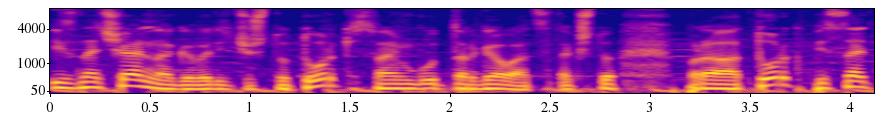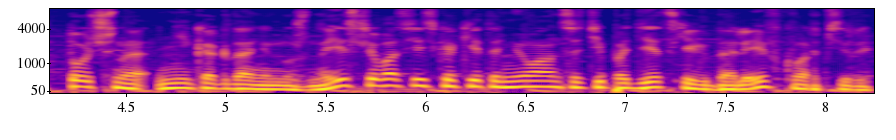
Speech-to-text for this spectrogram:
изначально говорите, что торги с вами будут торговаться. Так что про торг писать точно никогда не нужно. Если у вас есть какие-то нюансы типа детских долей в квартире,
